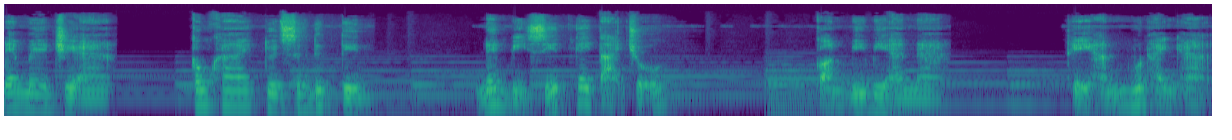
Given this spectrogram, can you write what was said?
Demetria công khai tuyên xưng đức tin nên bị giết ngay tại chỗ. Còn Bibiana thì hắn muốn hành hạ,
